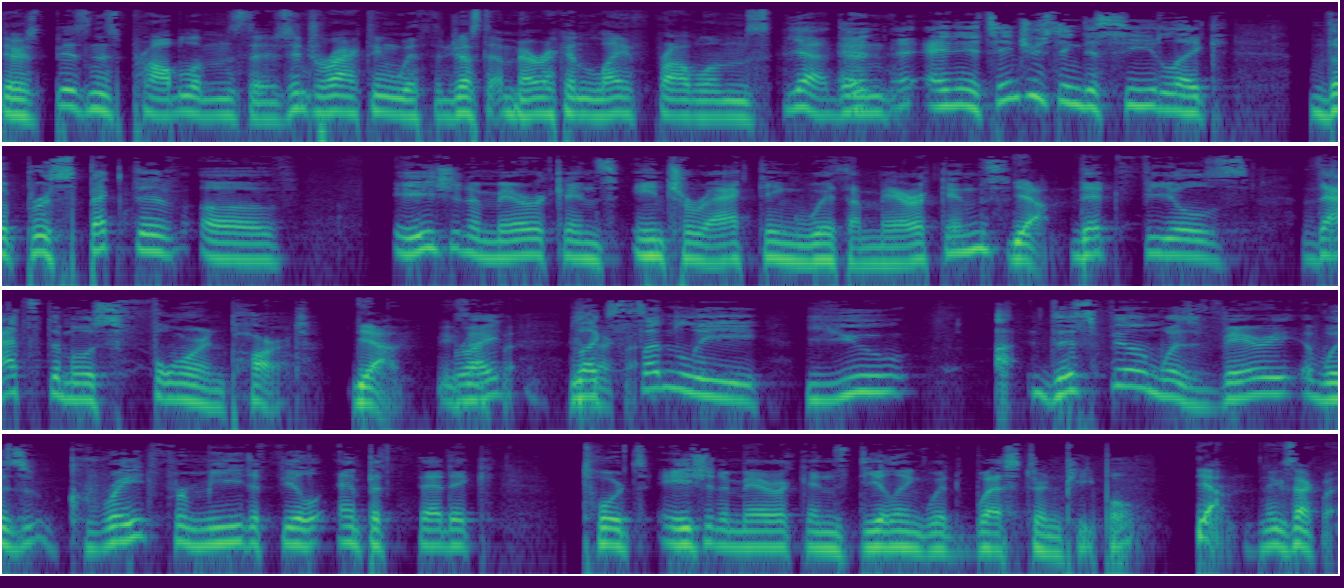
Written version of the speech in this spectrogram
There's business problems. There's interacting with just American life problems. Yeah, And- and, it's interesting to see like the perspective of Asian Americans interacting with Americans. Yeah. that feels that's the most foreign part, Yeah, right? exactly. Like suddenly you, uh, this film was very was great for me to feel empathetic towards Asian Americans dealing with Western people. yeah, exactly.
